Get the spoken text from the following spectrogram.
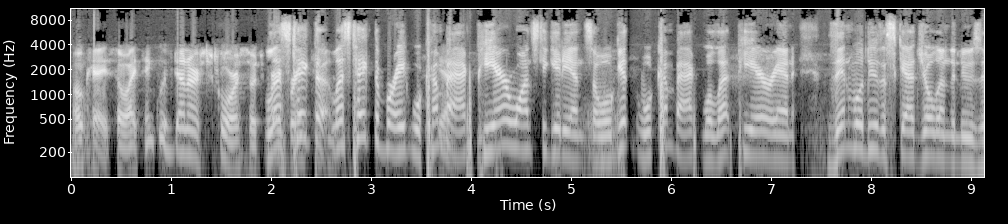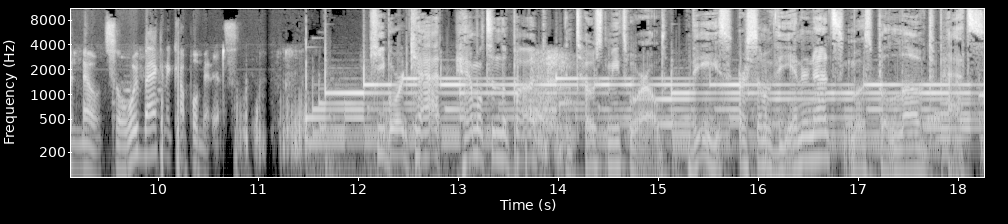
Okay so I think we've done our score so it's Let's break take the time. let's take the break. We'll come Yeah. back. Pierre wants to get in, so we'll get we'll come back. We'll let Pierre in. Then we'll do the schedule and the news and notes. So we'll be back in a couple minutes. Keyboard Cat, Hamilton the Pug, and Toast Meets World. These are some of the internet's most beloved pets,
